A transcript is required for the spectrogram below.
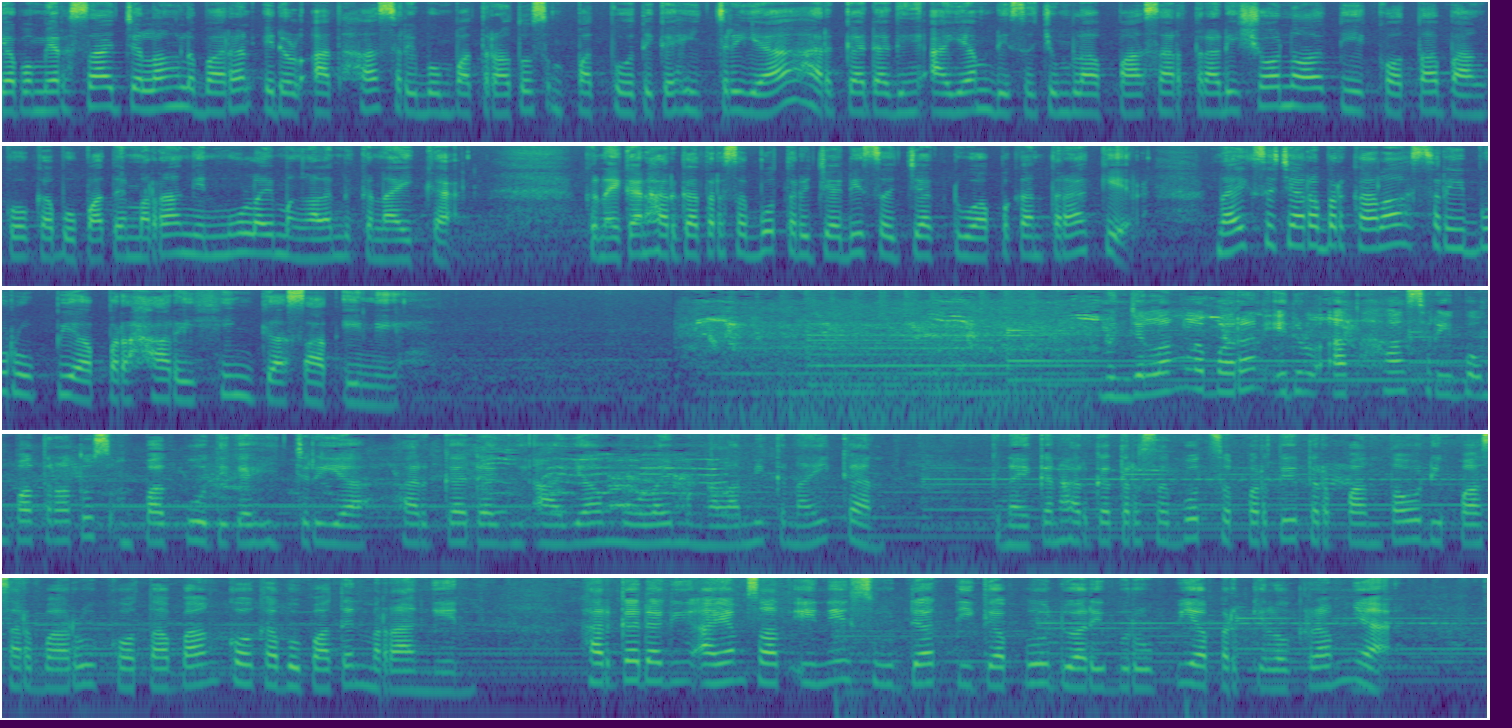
Ya pemirsa, jelang lebaran Idul Adha 1443 Hijriah, harga daging ayam di sejumlah pasar tradisional di Kota Bangko, Kabupaten Merangin mulai mengalami kenaikan. Kenaikan harga tersebut terjadi sejak dua pekan terakhir, naik secara berkala Rp1.000 per hari hingga saat ini. Menjelang lebaran Idul Adha 1443 Hijriah, harga daging ayam mulai mengalami kenaikan. Kenaikan harga tersebut seperti terpantau di Pasar Baru Kota Bangko, Kabupaten Merangin. Harga daging ayam saat ini sudah Rp32.000 per kilogramnya,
